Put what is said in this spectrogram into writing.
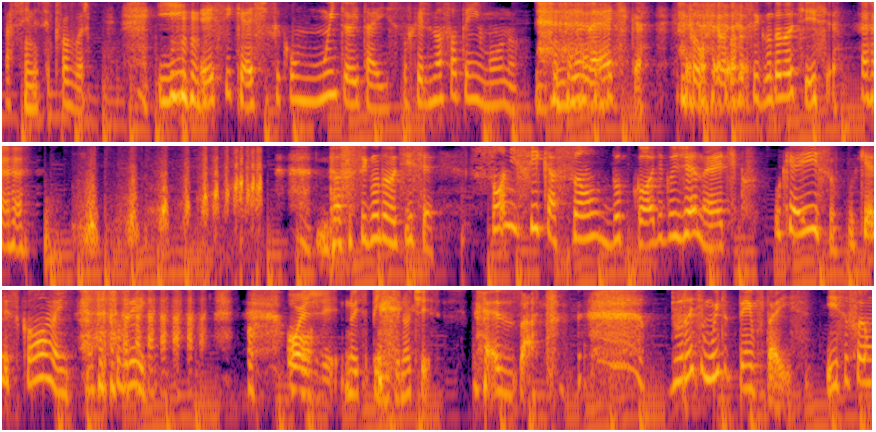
Vacine-se, por favor. E esse cast ficou muito aí, Thaís, porque ele não só tem imuno, ele tem genética. Vamos para a nossa segunda notícia. Nossa segunda notícia sonificação do código genético. O que é isso? O que eles comem? Vamos descobrir. Hoje, oh. no Spin de Notícias. Exato. Durante muito tempo, Thaís, isso foi um,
